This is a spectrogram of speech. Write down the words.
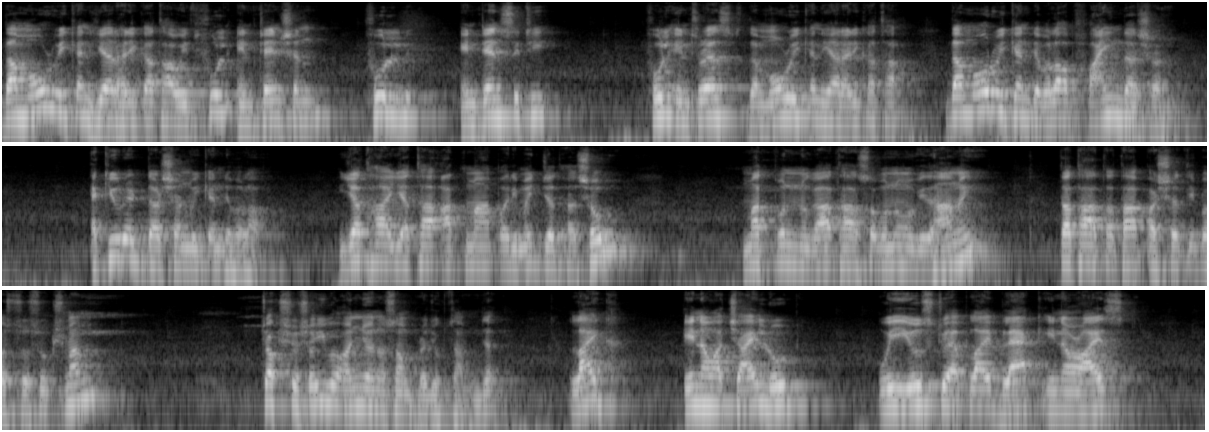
The more we can hear Harikatha with full intention, full intensity, full interest, the more we can hear Harikatha, the more we can develop fine darshan, accurate darshan we can develop. Yatha yatha atma parimajyata so matpunna gatha savano vidhanai तथा तथा पश्यति वस्तु सूक्ष्म चक्षुषैव अंजन samprajuktam. Like in our childhood, we used to apply black in our eyes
